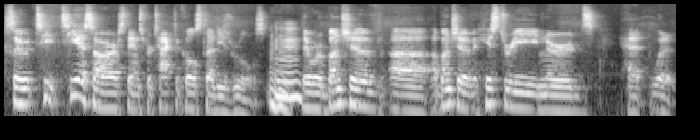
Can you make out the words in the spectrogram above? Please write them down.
So T- TSR stands for Tactical Studies Rules. Mm-hmm. There were a bunch of uh, a bunch of history nerds at what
